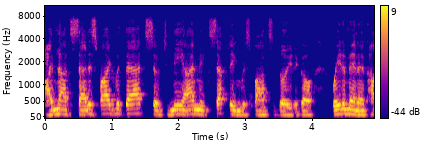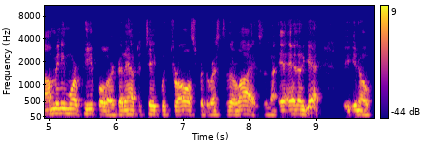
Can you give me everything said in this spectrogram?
I'm not satisfied with that. So to me, I'm accepting responsibility to go, wait a minute, how many more people are going to have to take withdrawals for the rest of their lives? And, and again, you know,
